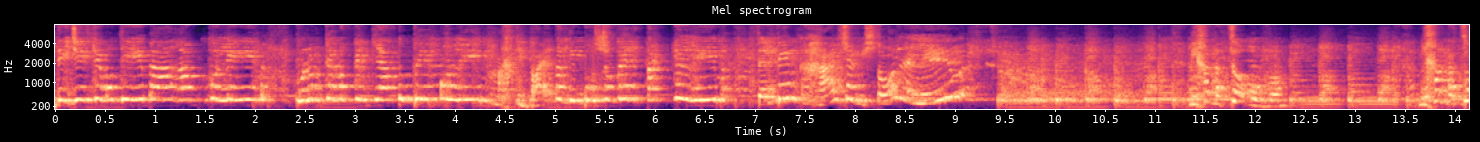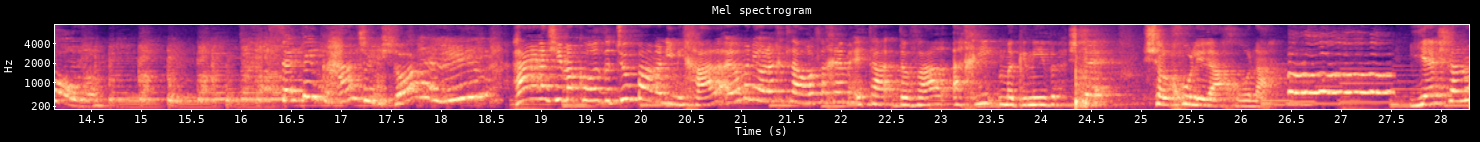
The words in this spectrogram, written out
די.ג'י שים אותי ברמקולים כולם כאן נופלים כי התופים עולים מכתיבה את הדיבור שובר את הכלים. סלפי עם קהל של משתוללים. מיכל מצוב מיכל מצוב סלפי עם קהל של משתוללים. היי נשים מה קורה? זאת שוב פעם אני מיכל. היום אני הולכת להראות לכם את הדבר הכי מגניב ששלחו לי לאחרונה יש לנו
